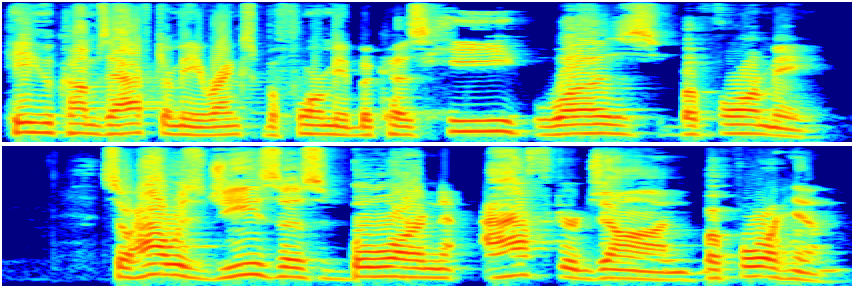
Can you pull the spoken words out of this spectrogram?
He who comes after me ranks before me because he was before me. So, how was Jesus born after John, before him?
